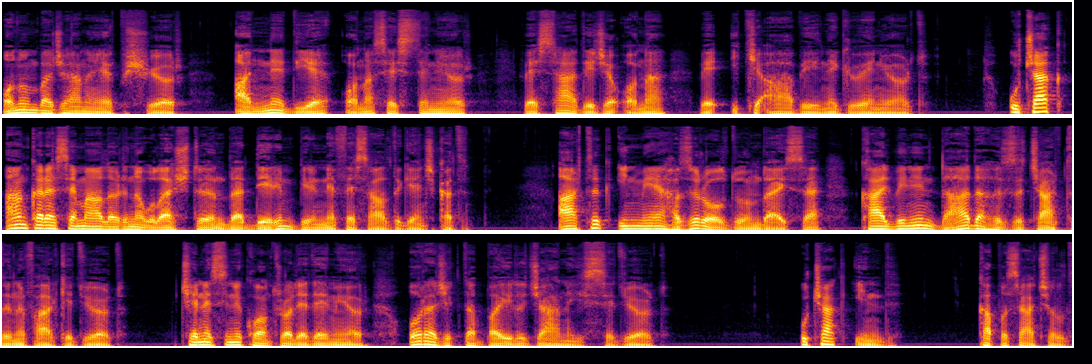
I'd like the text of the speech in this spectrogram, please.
onun bacağına yapışıyor, anne diye ona sesleniyor ve sadece ona ve iki ağabeyine güveniyordu. Uçak Ankara semalarına ulaştığında derin bir nefes aldı genç kadın. Artık inmeye hazır olduğunda ise kalbinin daha da hızlı çarptığını fark ediyordu. Çenesini kontrol edemiyor, oracıkta bayılacağını hissediyordu. Uçak indi. Kapısı açıldı.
